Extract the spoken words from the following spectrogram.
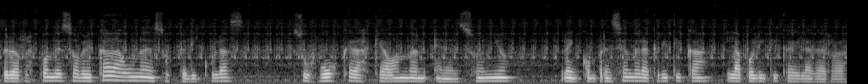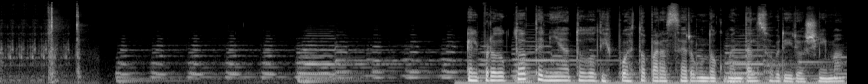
pero responde sobre cada una de sus películas, sus búsquedas que ahondan en el sueño, la incomprensión de la crítica, la política y la guerra. El productor tenía todo dispuesto para hacer un documental sobre Hiroshima,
